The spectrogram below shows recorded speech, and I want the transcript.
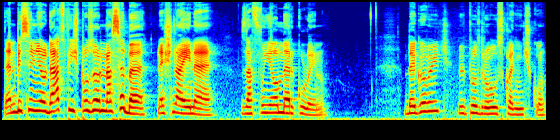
Ten by si měl dát spíš pozor na sebe, než na jiné, zafunil Merkulin. Begovič vypil druhou skleničku.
